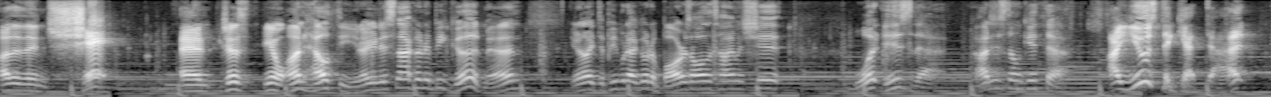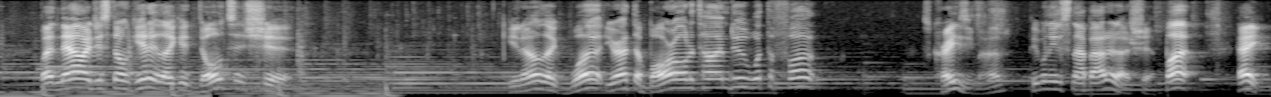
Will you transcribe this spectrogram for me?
other than shit, and just you know unhealthy. You know, you're just not gonna be good, man. You know, like the people that go to bars all the time and shit. What is that? I just don't get that. I used to get that, but now I just don't get it. Like adults and shit. You know, like what? You're at the bar all the time, dude? What the fuck? It's crazy, man. People need to snap out of that shit. But hey,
